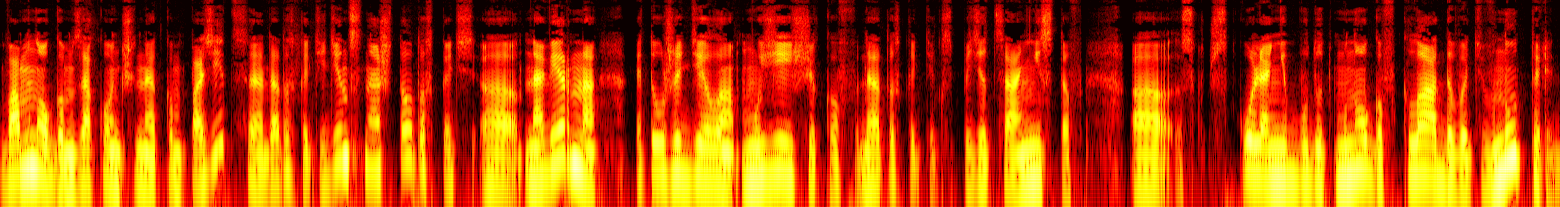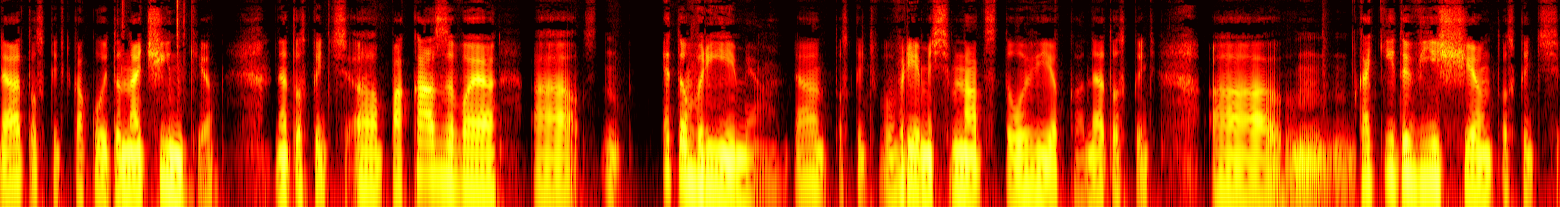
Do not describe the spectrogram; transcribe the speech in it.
во многом законченная композиция, да, так сказать, единственное, что, так сказать, э, наверное, это уже дело музейщиков, да, так сказать, экспозиционистов, сколь они будут много вкладывать внутрь внутрь, да, так сказать, какой-то начинки, да, так сказать, э, показывая э, это время, да, так сказать, время 17 века, да, так сказать, э, какие-то вещи, так сказать,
